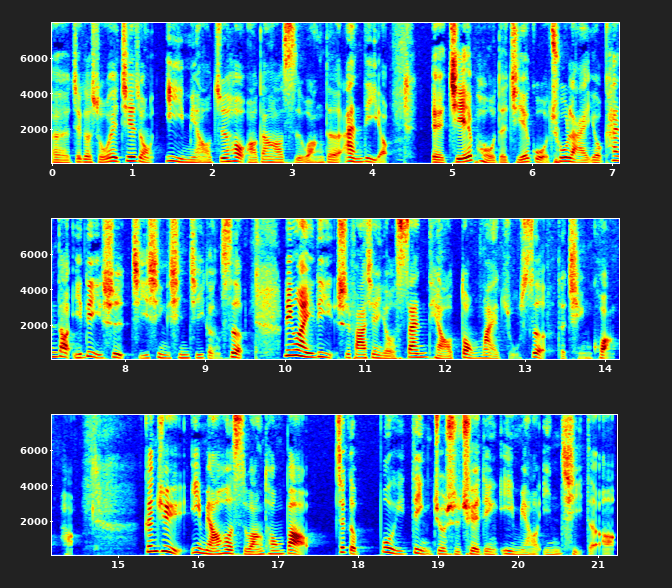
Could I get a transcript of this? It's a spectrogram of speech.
呃，这个所谓接种疫苗之后啊，刚好死亡的案例哦，呃，解剖的结果出来，有看到一例是急性心肌梗塞，另外一例是发现有三条动脉阻塞的情况。好，根据疫苗后死亡通报，这个。不一定就是确定疫苗引起的啊。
